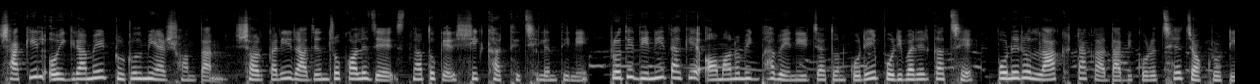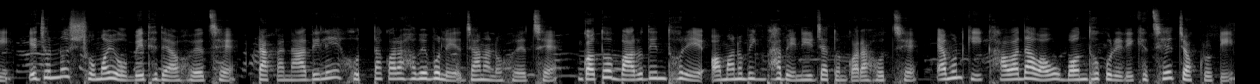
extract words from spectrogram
শাকিল ওই গ্রামের টুটুল মিয়ার সন্তান। সরকারি রাজেন্দ্র কলেজে স্নাতকের শিক্ষার্থী ছিলেন তিনি। প্রতিদিনই তাকে অমানবিকভাবে নির্যাতন করে পরিবারের কাছে পনেরো লাখ টাকা দাবি করেছে চক্রটি। এজন্য সময়ও বেঁধে দেওয়া হয়েছে। টাকা না দিলে হত্যা করা হবে বলে জানানো হয়েছে। গত বারো দিন ধরে অমানবিকভাবে নির্যাতন করা হচ্ছে। এমনকি খাওয়া দাওয়াও বন্ধ করে রেখেছে চক্রটি।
